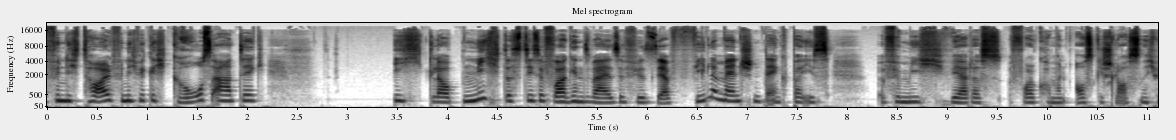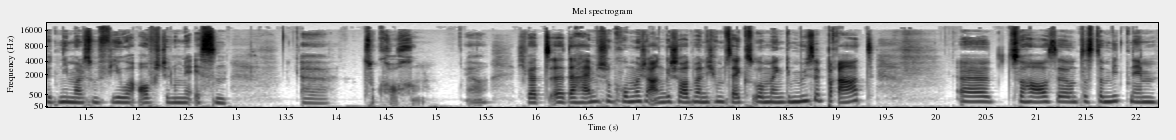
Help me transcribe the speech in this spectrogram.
finde ich toll, finde ich wirklich großartig. Ich glaube nicht, dass diese Vorgehensweise für sehr viele Menschen denkbar ist. Für mich wäre das vollkommen ausgeschlossen. Ich würde niemals um 4 Uhr aufstehen, um mir Essen äh, zu kochen. Ja, ich werde äh, daheim schon komisch angeschaut, wenn ich um 6 Uhr mein Gemüse brat äh, zu Hause und das da mitnehme.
